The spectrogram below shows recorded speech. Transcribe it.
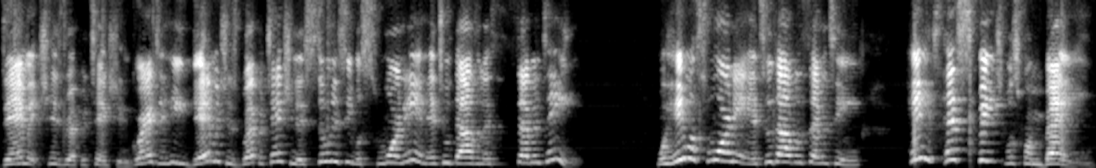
damage his reputation. Granted, he damaged his reputation as soon as he was sworn in in 2017. When he was sworn in in 2017, his, his speech was from Bane.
